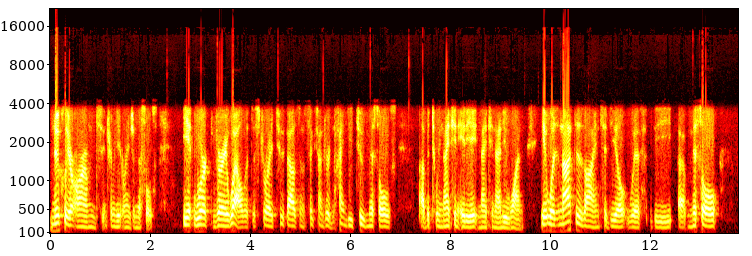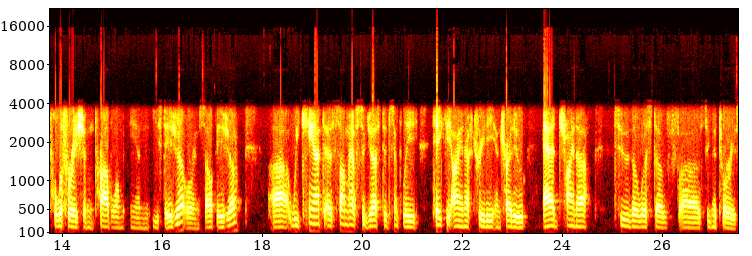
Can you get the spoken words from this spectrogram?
nuclear armed intermediate range missiles. It worked very well. It destroyed 2,692 missiles uh, between 1988 and 1991. It was not designed to deal with the uh, missile proliferation problem in East Asia or in South Asia. Uh, we can't, as some have suggested, simply take the INF treaty and try to add China to the list of uh, signatories.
